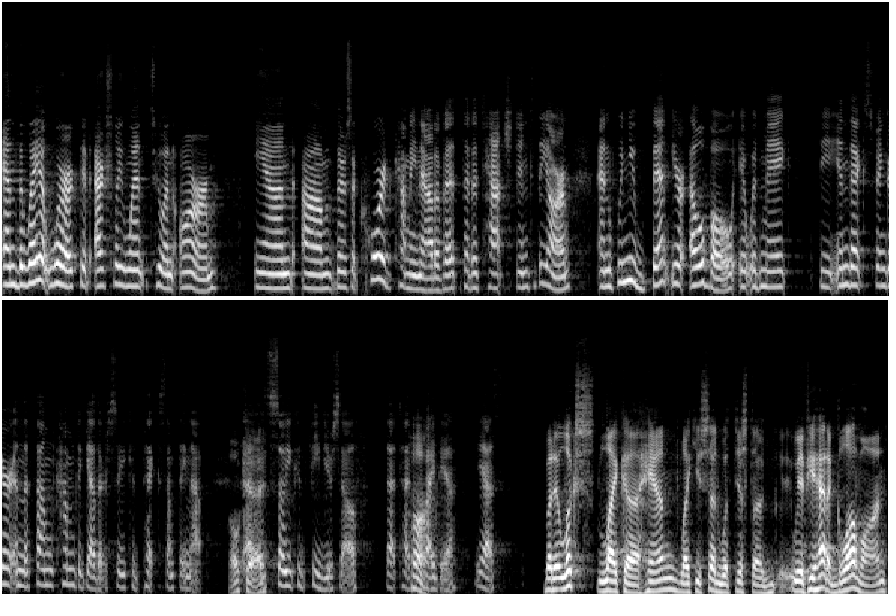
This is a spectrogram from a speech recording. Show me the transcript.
and the way it worked, it actually went to an arm, and um, there's a cord coming out of it that attached into the arm. And when you bent your elbow, it would make the index finger and the thumb come together so you could pick something up. Okay. Uh, so you could feed yourself, that type Huh. of idea. Yes. But it looks like a hand, like you said, with just a. If you had a glove on,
